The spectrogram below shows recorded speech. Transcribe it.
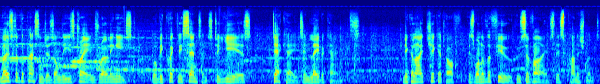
Most of the passengers on these trains rolling east will be quickly sentenced to years, decades in labor camps. Nikolai Chikatov is one of the few who survives this punishment.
